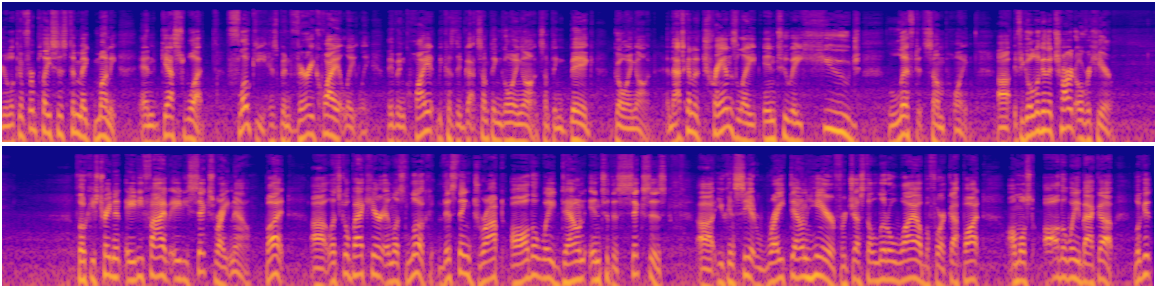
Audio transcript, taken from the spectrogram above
You're looking for places to make money. And guess what? Floki has been very quiet lately. They've been quiet because they've got something going on, something big going on. And that's going to translate into a huge lift at some point. Uh, if you go look at the chart over here, Floki's trading at 85, 86 right now. But uh, let's go back here and let's look. This thing dropped all the way down into the sixes. Uh, you can see it right down here for just a little while before it got bought almost all the way back up. Look at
